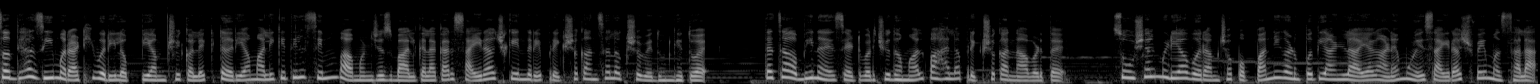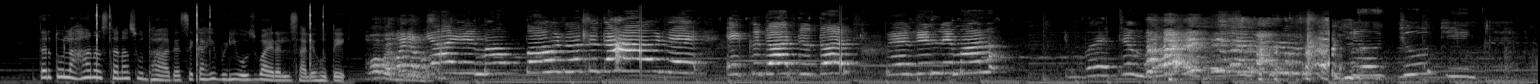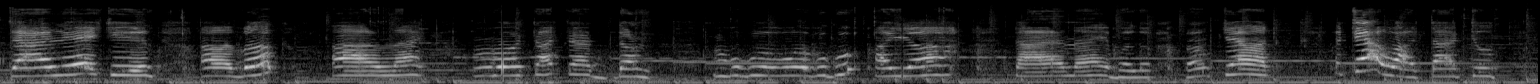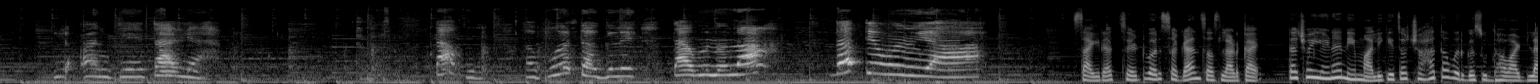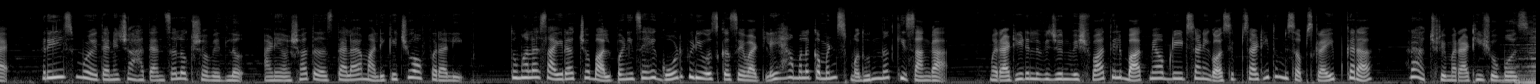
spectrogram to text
सध्या झी मराठीवरील अप्पी आमची कलेक्टर या मालिकेतील सिम्बा म्हणजेच बालकलाकार साईराज केंद्रे प्रेक्षकांचं लक्ष वेधून घेतोय. त्याचा अभिनय सेटवरची धमाल पाहायला प्रेक्षकांना आवडतंय. सोशल मीडियावर आमच्या पप्पांनी गणपती आणला या गाण्यामुळे साईराज फेमस झाला. तर तो लहान असताना सुद्धा त्याचे काही व्हिडिओज व्हायरल झाले होते. हो, बघू आया काय भलं वाटातूत अंते ताल्या टाकू आपण टाकले टाकूनला या साईराज सेटवर सगळ्यांचाच लाडकाय त्याच्या येण्याने मालिकेचा चाहता वर्ग सुद्धा वाढलाय. रील्समुळे त्याने चाहत्यांचं लक्ष वेधलं आणि अशातच त्याला या मालिकेची ऑफर आली. तुम्हाला साईराजच्या बालपणीचे हे गोड व्हिडिओज कसे वाटले हे आम्हाला कमेंट्समधून नक्की सांगा. मराठी टेलिव्हिजन विश्वातील बातम्या अपडेट्स आणि गॉसिपसाठी तुम्ही सबस्क्राईब करा. राजश्री मराठी शोबज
